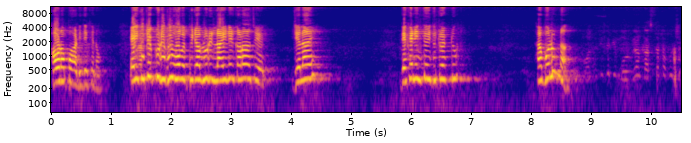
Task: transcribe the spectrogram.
হাওড়া পাহাড়ি দেখে নাও। এই দুটো একটু রিভিউ হবে। পিডাব্লিউডি লাইনের কারা আছে? জেলায়? দেখে নিন তো এই দুটো একটু। হ্যাঁ বলুন না। মোরগ্রাম রাস্তাটা হচ্ছে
